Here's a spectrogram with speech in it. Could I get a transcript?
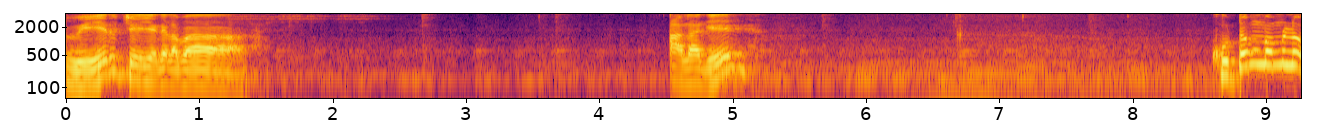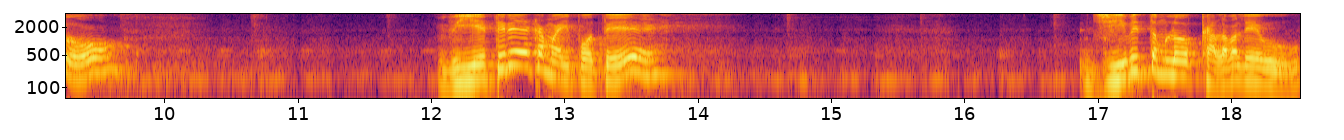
వేరు చేయగలవా? అలాగే కుటుంబంలో వ్యతిరేకమైపోతే జీవితంలో కలవలేవు.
